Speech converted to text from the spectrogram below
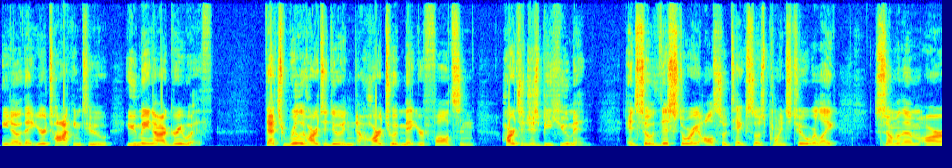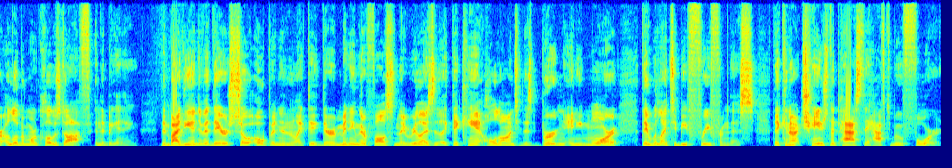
you know, that you're talking to, you may not agree with. That's really hard to do and hard to admit your faults and hard to just be human. And so this story also takes those points too, where like some of them are a little bit more closed off in the beginning. Then by the end of it they are so open and like they, they're admitting their faults and they realize that like they can't hold on to this burden anymore. They would like to be free from this. They cannot change the past. They have to move forward.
